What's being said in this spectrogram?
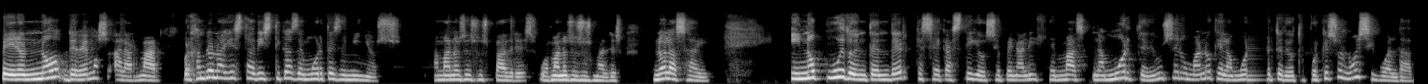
Pero no debemos alarmar. Por ejemplo, no hay estadísticas de muertes de niños a manos de sus padres o a manos de sus madres. No las hay. Y no puedo entender que se castigue o se penalice más la muerte de un ser humano que la muerte de otro, porque eso no es igualdad.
